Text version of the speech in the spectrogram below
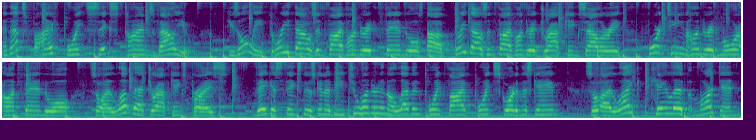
and that's 5.6 times value. He's only 3,500 FanDuel's, uh, 3,500 DraftKings salary, 1,400 more on FanDuel. So I love that DraftKings price. Vegas thinks there's going to be 211.5 points scored in this game. So I like Caleb Martin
